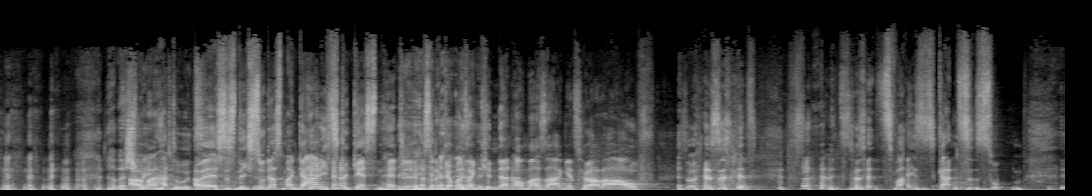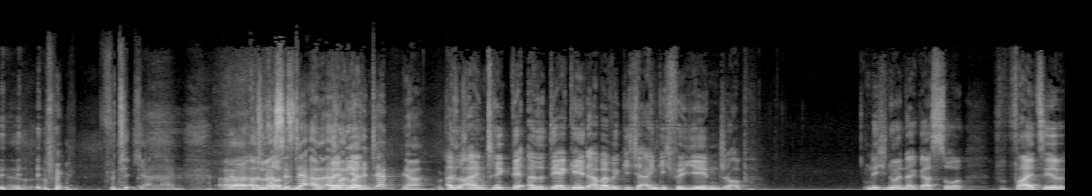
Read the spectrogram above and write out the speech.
aber aber, hat, tut's. aber es ist nicht so, dass man gar nichts gegessen hätte. Also da kann man seinen Kindern auch mal sagen, jetzt hör mal auf. So, das ist jetzt, das ist jetzt zwei ganze Suppen. Also, für dich allein. Ja, also das hinter, also, wenn ihr, hinter, ja, okay, also ein Trick, der, also der gilt aber wirklich eigentlich für jeden Job, nicht nur in der Gastro. Falls ihr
